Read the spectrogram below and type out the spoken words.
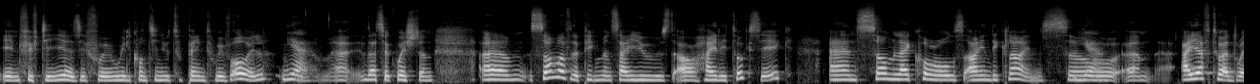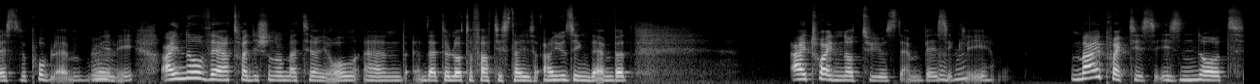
in 50 years if we will continue to paint with oil. Yeah. Um, uh, that's a question. Um, some of the pigments I used are highly toxic, and some, like corals, are in decline. So um, I have to address the problem, really. I know they are traditional material and that a lot of artists are, are using them, but I try not to use them, basically. My practice is not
